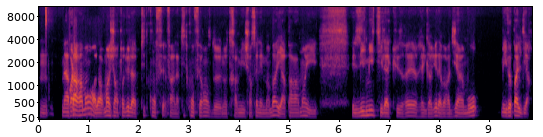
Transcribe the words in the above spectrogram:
Mm. Mais apparemment, alors moi j'ai entendu la petite, enfin, la petite conférence de notre ami Chancel Mbamba et apparemment, il, limite, il accuserait Regragui d'avoir dit un mot, mais il veut pas le dire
